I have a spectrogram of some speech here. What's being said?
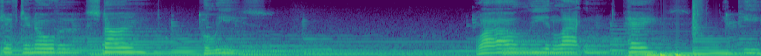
Drifting over stunned police. The enlightened pace your peace.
